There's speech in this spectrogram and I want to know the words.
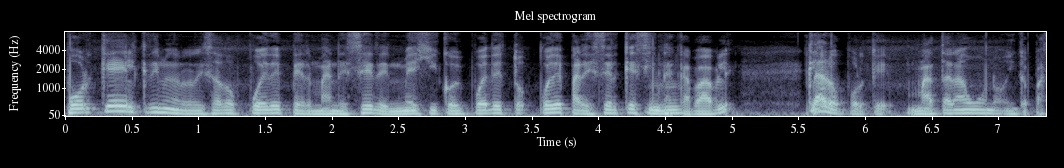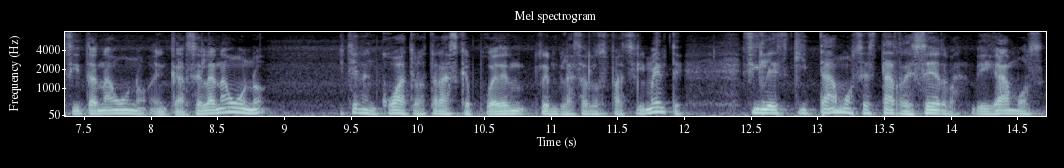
¿Por qué el crimen organizado puede permanecer en México y puede, puede parecer que es inacabable? Claro, porque matan a uno, incapacitan a uno, encarcelan a uno y tienen cuatro atrás que pueden reemplazarlos fácilmente. Si les quitamos esta reserva, digamos,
